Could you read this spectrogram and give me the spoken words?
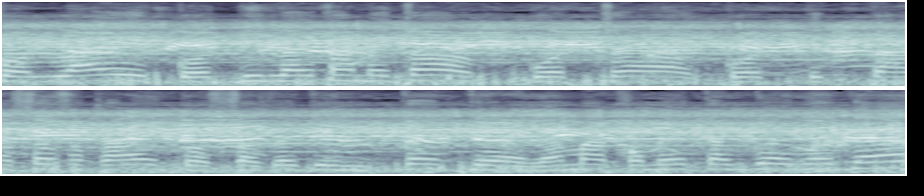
กดไลค์ กดดีไลค์ถ้าไม่ก็กดแชร์ กดติดตามซับสไครต์กดสั่นกระดิ่งแจ้งเตือนแล้วมาคอมเมนต์กันด้วยนะเด้อ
